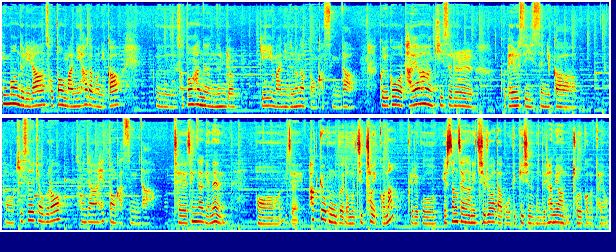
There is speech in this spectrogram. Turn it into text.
팀원들이랑 소통 많이 하다 보니까 그 소통하는 능력이 많이 늘어났던 것 같습니다. 그리고 다양한 기술을 그 배울 수 있으니까 어, 기술적으로 성장했던 것 같습니다. 제 생각에는 어 이제 학교 공부에 너무 지쳐 있거나 그리고 일상생활이 지루하다고 느끼시는 분들이 하면 좋을 것 같아요.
